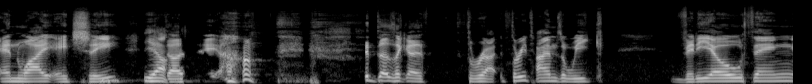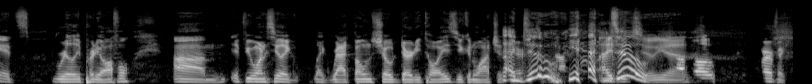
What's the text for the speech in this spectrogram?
NYHC Yeah. does a, um, it does like a thr three times a week video thing. It's really pretty awful. Um, if you want to see like like Ratbones show dirty toys, you can watch it. I do. Yeah, I, I do. do too. Yeah, Oh, perfect.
